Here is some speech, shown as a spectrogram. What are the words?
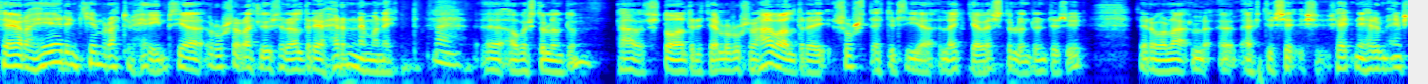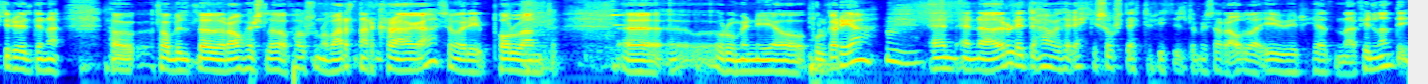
þegar að herin kemur aftur heim því að rússar ætluðu sér aldrei að hernema neitt Nei, uh, á Vesturlöndum það stóð aldrei til og rússar hafa aldrei sórst eftir því að leggja Vesturlönd undir sig. Þegar var eftir setni herrum heimstyrjöldina þá, þá vildaður áherslu að fá svona varnarkraga sem var í Póland uh, Rúmeni og Búlgaria mm. en, en að öðru leiti hafa þeir ekki sórst eftir því til dæmis að ráða yfir hérna Finnlandi.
